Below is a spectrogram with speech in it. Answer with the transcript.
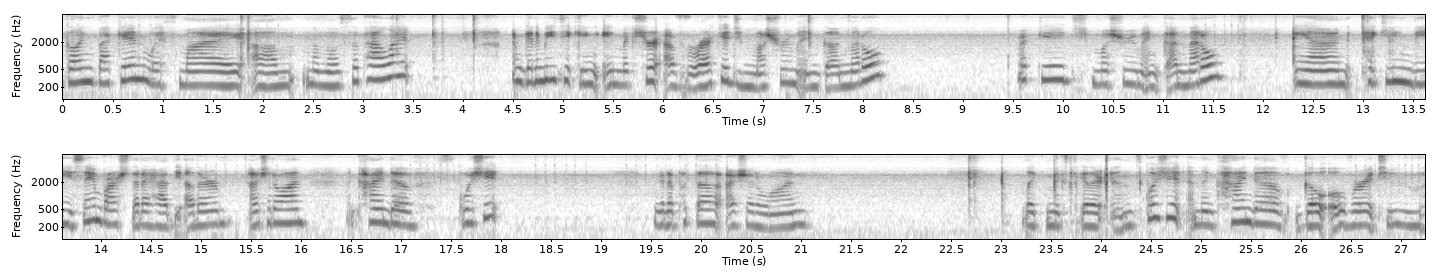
Going back in with my um, Mimosa palette, I'm going to be taking a mixture of Wreckage, Mushroom, and Gunmetal. Wreckage, Mushroom, and Gunmetal. And taking the same brush that I had the other eyeshadow on and kind of squish it. I'm going to put the eyeshadow on like mix together and squish it and then kind of go over it to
